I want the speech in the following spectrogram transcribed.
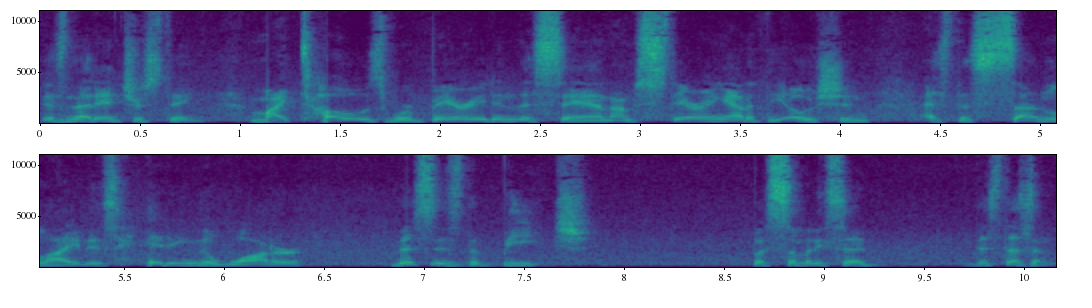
Isn't that interesting? My toes were buried in the sand. I'm staring out at the ocean as the sunlight is hitting the water. This is the beach. But somebody said, This doesn't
